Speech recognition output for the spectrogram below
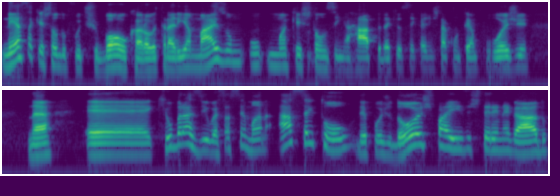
Nessa questão do futebol, Carol, eu traria mais um, uma questãozinha rápida, que eu sei que a gente está com tempo hoje, né? É que o Brasil, essa semana, aceitou, depois de dois países terem negado,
